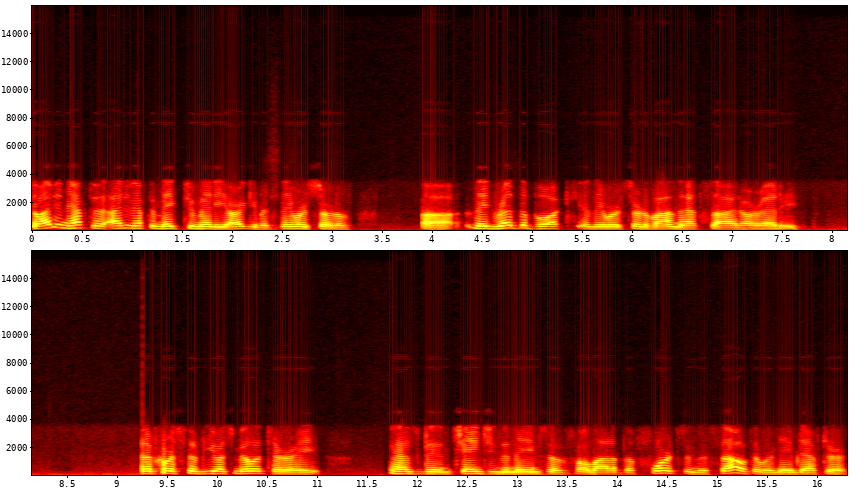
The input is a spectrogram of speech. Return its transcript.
So I didn't have to. I didn't have to make too many arguments. They were sort of. Uh, they'd read the book and they were sort of on that side already. And of course, the U.S. military has been changing the names of a lot of the forts in the South that were named after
